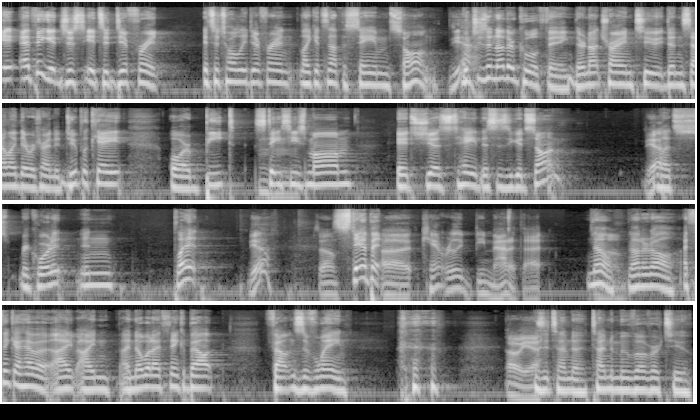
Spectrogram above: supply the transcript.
it, I think it just it's a different it's a totally different like it's not the same song Yeah. which is another cool thing they're not trying to it doesn't sound like they were trying to duplicate or beat Mm-hmm. stacy's mom it's just hey this is a good song yeah, let's record it and play it yeah. So stamp it. uh, can't really be mad at that. no um, not at all. I think i have a i i, I know what i think about fountains of wayne. Oh yeah, is it time to time to move over to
